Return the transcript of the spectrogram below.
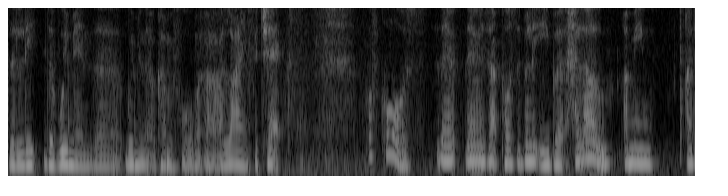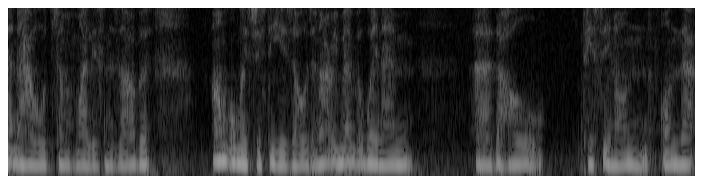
the the women, the women that are coming forward, are lying for checks. Of course, there there is that possibility. But hello, I mean, I don't know how old some of my listeners are, but I'm almost 50 years old, and I remember when um, uh, the whole pissing on on that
